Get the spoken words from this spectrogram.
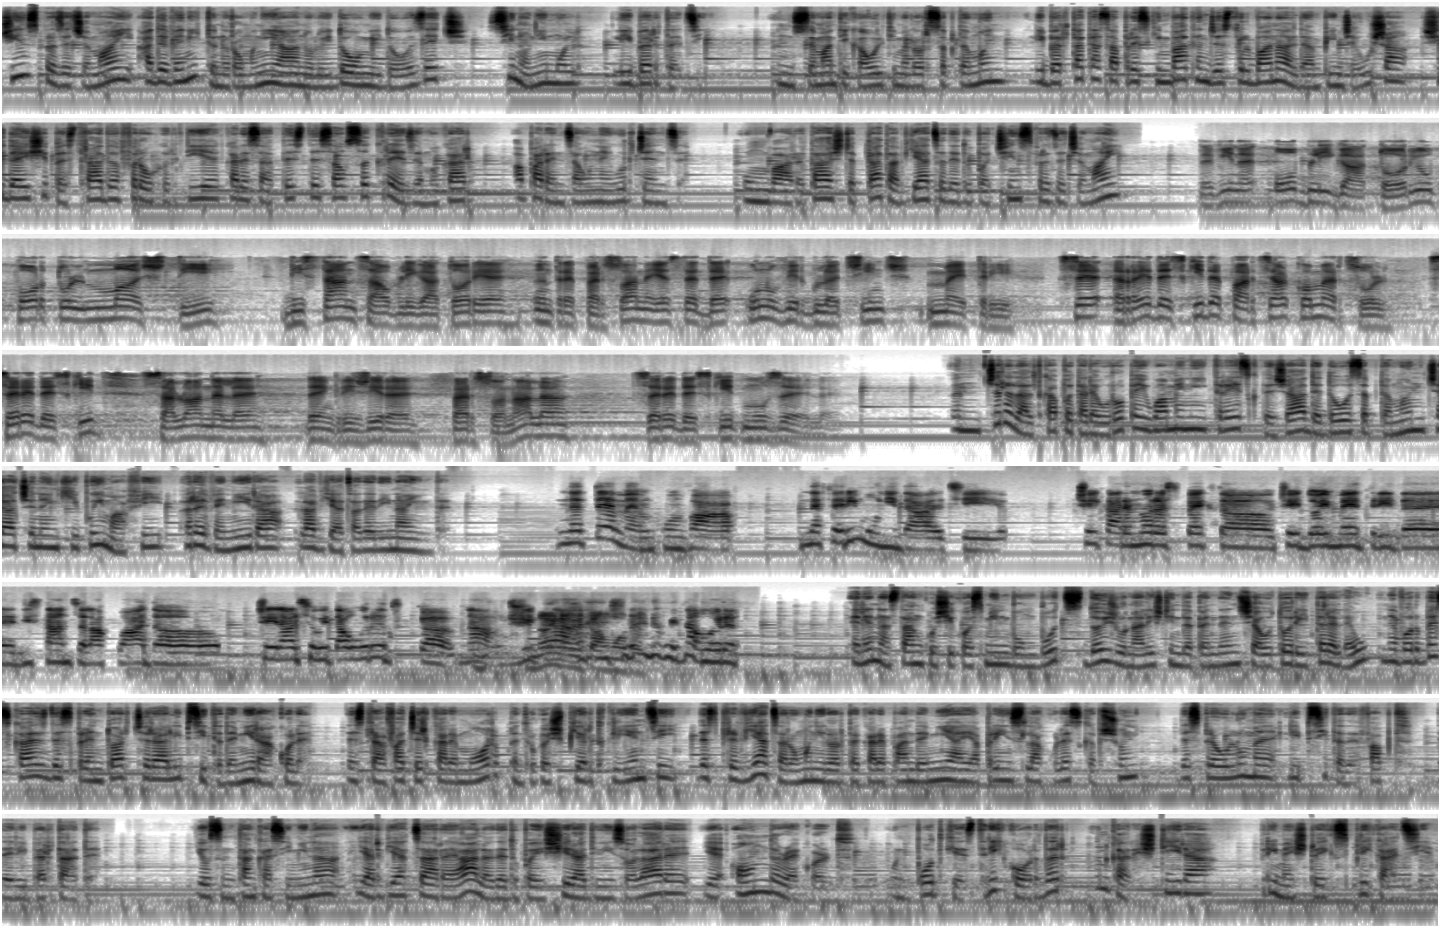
15 mai a devenit în România anului 2020 sinonimul libertății. În semantica ultimelor săptămâni, libertatea s-a preschimbat în gestul banal de a împinge ușa și de a ieși pe stradă fără o hârtie care să ateste sau să creeze măcar aparența unei urgențe. Cum va arăta așteptata viață de după 15 mai? Devine obligatoriu portul măștii Distanța obligatorie între persoane este de 1,5 metri. Se redeschide parțial comerțul, se redeschid saloanele de îngrijire personală, se redeschid muzeele. În celălalt capăt al Europei, oamenii trăiesc deja de două săptămâni ceea ce ne închipuim a fi revenirea la viața de dinainte. Ne temem cumva, ne ferim unii de alții, cei care nu respectă cei 2 metri de distanță la coadă, ceilalți se uitau urât că, na, și noi ne uitam urât. Noi ne uitam urât. Elena Stancu și Cosmin Bumbuț, doi jurnaliști independenți și autorii Teleleu, ne vorbesc azi despre întoarcerea lipsită de miracole, despre afaceri care mor pentru că își pierd clienții, despre viața românilor pe care pandemia i-a prins la cules căpșuni, despre o lume lipsită de fapt de libertate. Eu sunt Anca Simina, iar viața reală de după ieșirea din izolare e On The Record, un podcast recorder în care știrea primește o explicație.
